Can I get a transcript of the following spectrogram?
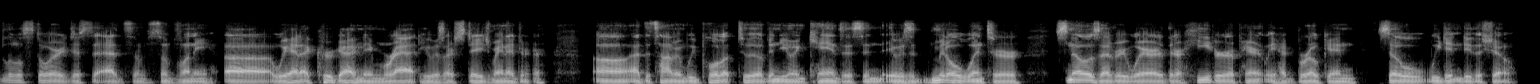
little story just to add some some funny. Uh, we had a crew guy named Rat. He was our stage manager uh, at the time, and we pulled up to a venue in Kansas, and it was middle winter, snows everywhere. Their heater apparently had broken, so we didn't do the show.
